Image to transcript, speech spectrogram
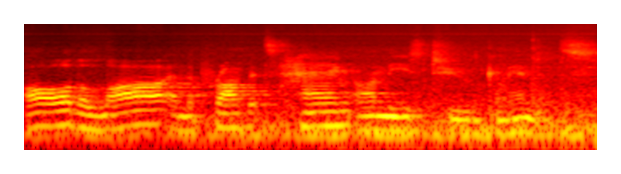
All the law and the prophets hang on these two commandments.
